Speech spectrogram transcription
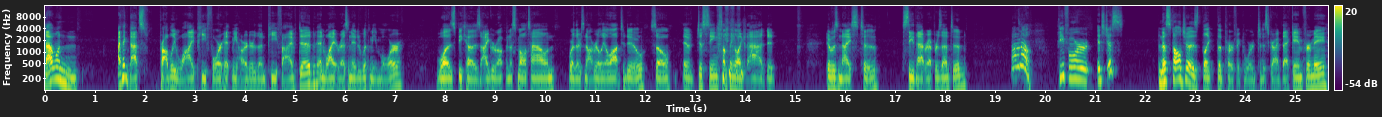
that one, I think that's probably why P4 hit me harder than P5 did, and why it resonated with me more, was because I grew up in a small town where there's not really a lot to do. So it, just seeing something like that, it it was nice to see that represented. I don't know. P4, it's just nostalgia is like the perfect word to describe that game for me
